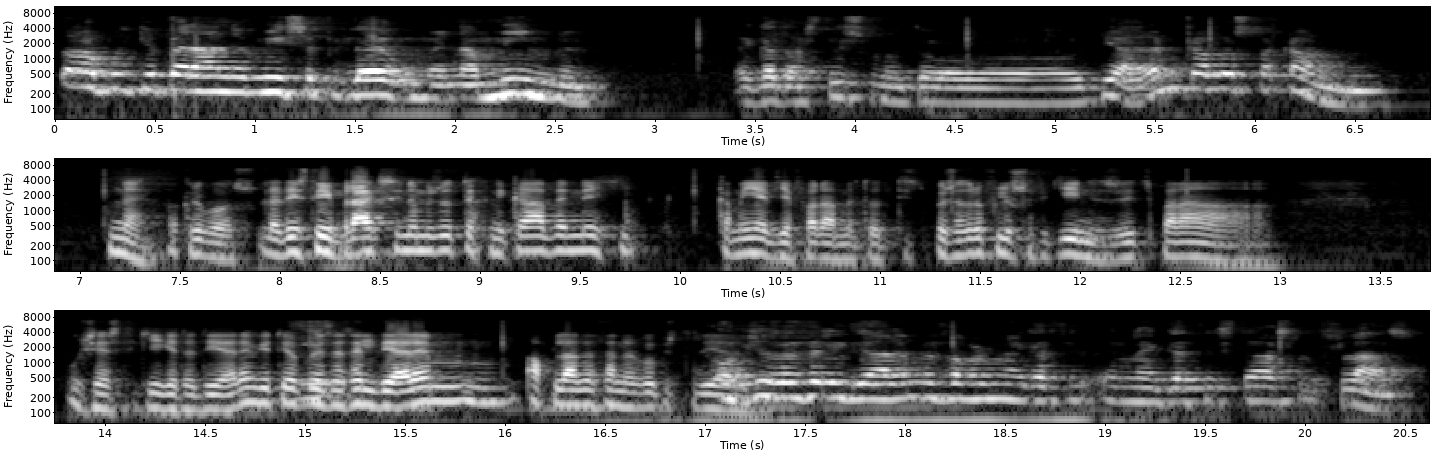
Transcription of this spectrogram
Τώρα από εκεί και πέρα, αν εμείς επιλέγουμε να μην εγκαταστήσουμε το DRM, καλώς θα κάνουμε. Ναι, ακριβώς. Δηλαδή στην πράξη νομίζω ότι τεχνικά δεν έχει καμία διαφορά με το ότι περισσότερο φιλοσοφική είναι η συζήτηση παρά ουσιαστική για το DRM, γιατί όποιος δεν θέλει DRM απλά δεν θα ενεργοποιήσει το DRM. Όποιος δεν θέλει DRM δεν θα πρέπει να, εγκαθι... να εγκαθιστά στο flash.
